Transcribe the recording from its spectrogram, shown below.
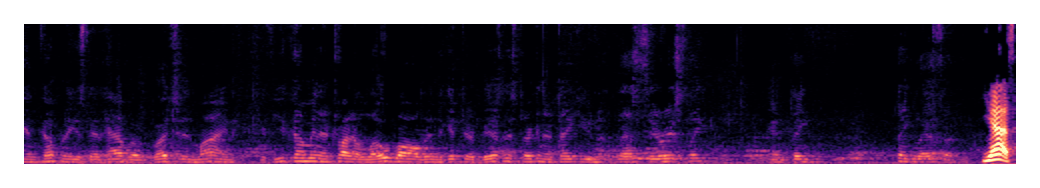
and companies that have a budget in mind. If you come in and try to lowball them to get their business, they're gonna take you less seriously and think, think less of you. Yes.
